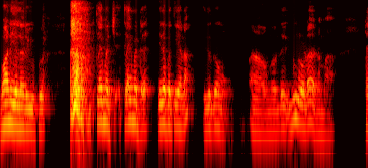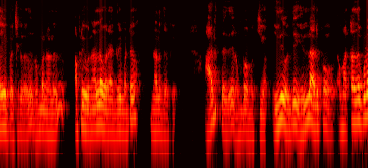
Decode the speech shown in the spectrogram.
வானியல் அறிவிப்பு கிளைமேட் கிளைமேட்டு இதை பற்றியான இதுக்கும் அவங்க வந்து இவங்களோட நம்ம டைப் வச்சுக்கிறது ரொம்ப நல்லது. அப்படி ஒரு நல்ல ஒரு அக்ரிமெண்ட்டும் நடந்திருக்கு. அடுத்தது ரொம்ப முக்கியம். இது வந்து எல்லாருக்கும் மற்றதை கூட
